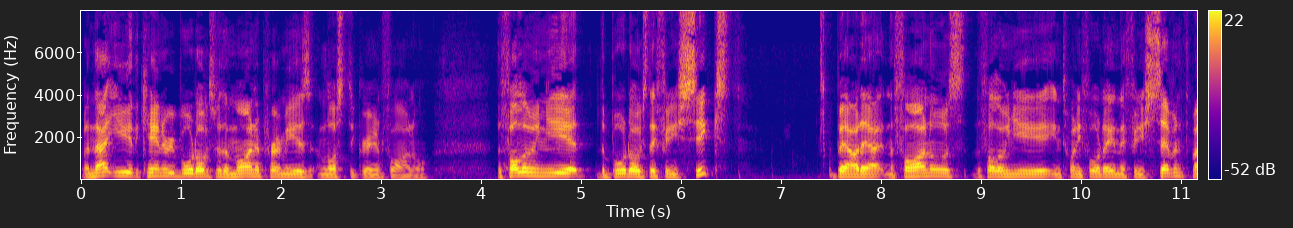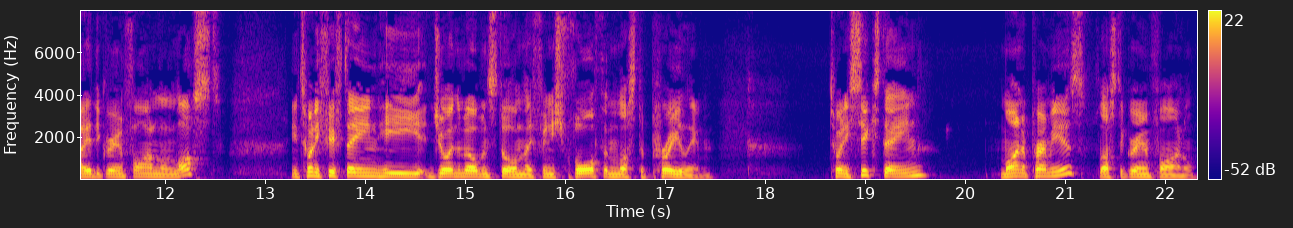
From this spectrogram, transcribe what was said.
and that year the Canterbury Bulldogs were the minor premiers and lost the grand final. The following year, the Bulldogs they finished sixth, bowed out in the finals. The following year, in 2014, they finished seventh, made the grand final and lost. In 2015, he joined the Melbourne Storm. They finished fourth and lost the prelim. 2016, minor premiers, lost the grand final.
